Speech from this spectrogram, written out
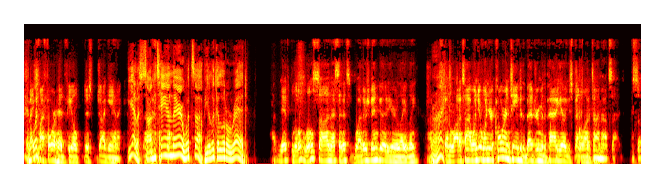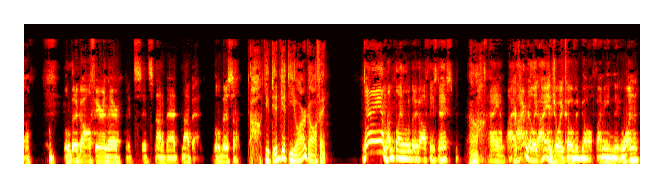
It makes What- my forehead feel just gigantic. You got a suntan there? What's up? You look a little red. I did little little sun. I said it's weather's been good here lately. I right. spend a lot of time when you're when you're quarantined to the bedroom and the patio. You spend a lot of time outside. So a little bit of golf here and there. It's it's not a bad not bad. A little bit of sun. Oh, you did get, you are golfing. Yeah, I am. I'm playing a little bit of golf these days. Oh, I am. I, I really I enjoy COVID golf. I mean, the one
